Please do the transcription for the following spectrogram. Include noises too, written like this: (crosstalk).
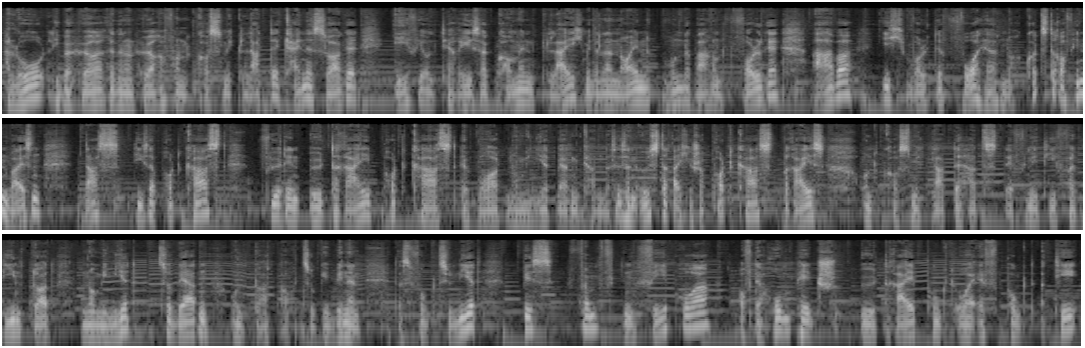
Hallo, liebe Hörerinnen und Hörer von Cosmic Latte. Keine Sorge, Evi und Theresa kommen gleich mit einer neuen wunderbaren Folge. Aber ich wollte vorher noch kurz darauf hinweisen, dass dieser Podcast für den Ö3 Podcast Award nominiert werden kann. Das ist ein österreichischer Podcastpreis und Cosmic Latte hat es definitiv verdient, dort nominiert zu werden und dort auch zu gewinnen. Das funktioniert bis 5. Februar auf der Homepage ö3.orf.at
